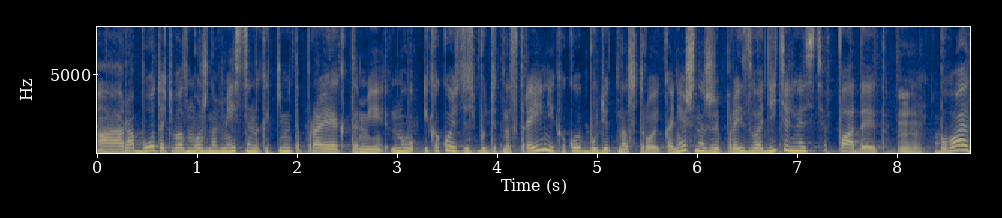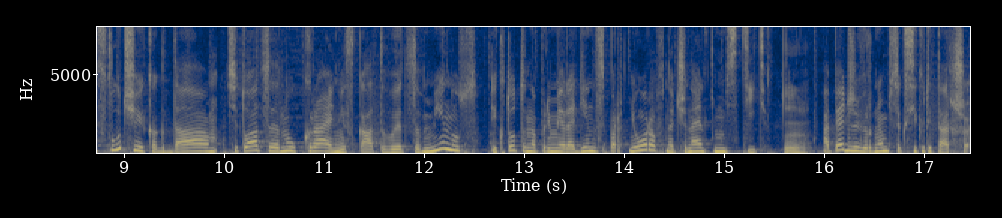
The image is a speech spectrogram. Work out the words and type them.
а, работать, возможно, вместе над какими-то проектами. Ну, и какое здесь будет настроение, какой будет настрой? Конечно же, производительность падает. Угу. Бывают случаи, когда ситуация, ну, крайне скатывается в минус, и кто-то, например, один из партнеров начинает мстить. Угу. Опять же, вернемся к секретарше.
